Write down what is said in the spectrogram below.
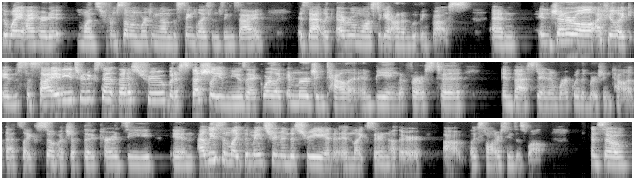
the way I heard it once from someone working on the sync licensing side is that like everyone wants to get on a moving bus. And in general, I feel like in society to an extent that is true, but especially in music, we're like emerging talent and being the first to invest in and work with emerging talent. That's like so much of the currency in at least in like the mainstream industry and, and like certain other um, like smaller scenes as well. And so,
